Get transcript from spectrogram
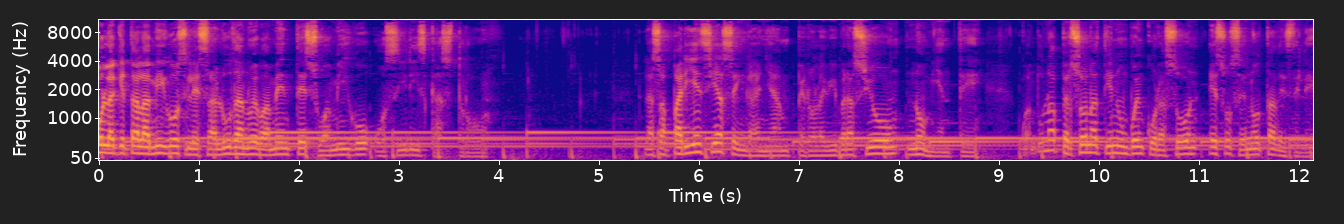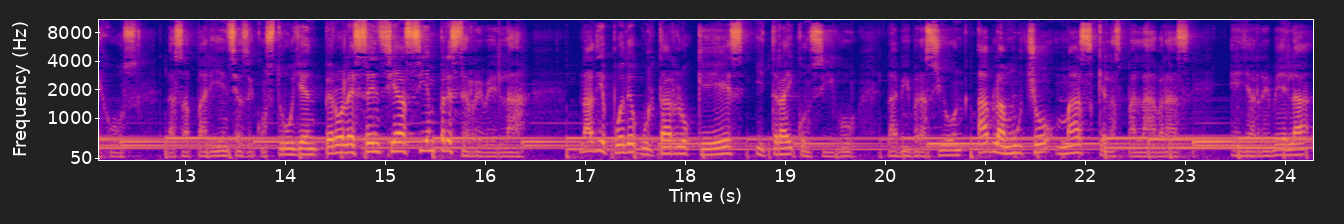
Hola, ¿qué tal amigos? Les saluda nuevamente su amigo Osiris Castro. Las apariencias engañan, pero la vibración no miente. Cuando una persona tiene un buen corazón, eso se nota desde lejos. Las apariencias se construyen, pero la esencia siempre se revela. Nadie puede ocultar lo que es y trae consigo. La vibración habla mucho más que las palabras. Ella revela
